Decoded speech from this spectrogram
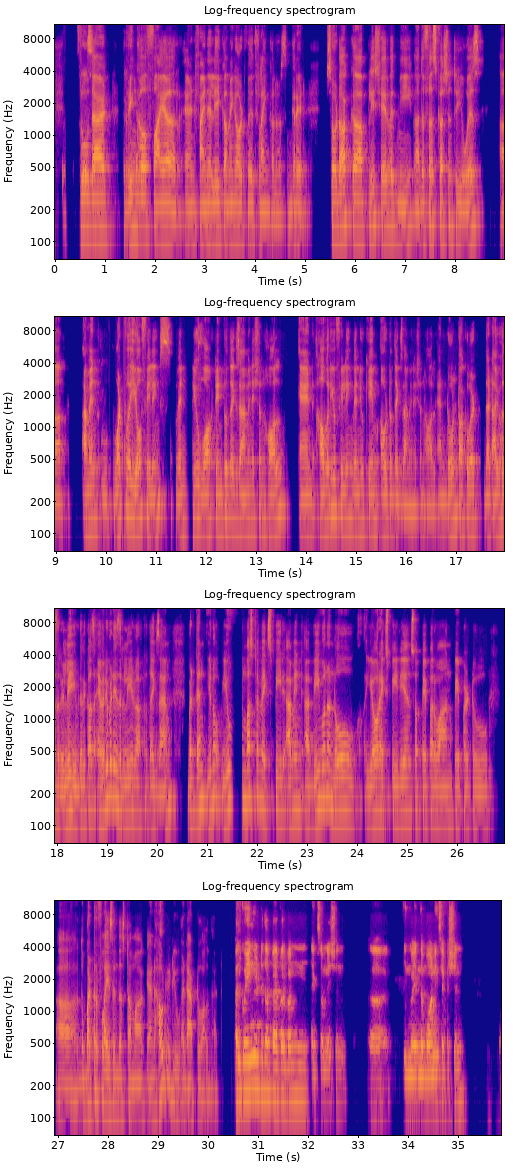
Through yes, that ring of fire and finally coming out with flying colors. Great. So, Doc, uh, please share with me. Uh, the first question to you is uh, I mean, what were your feelings when you walked into the examination hall? And how were you feeling when you came out of the examination hall? And don't talk about that I was relieved because everybody is relieved after the exam. But then, you know, you must have experienced, I mean, uh, we want to know your experience of paper one, paper two, uh, the butterflies in the stomach, and how did you adapt to all that? Well, going into the paper one examination uh, in my in the morning section,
